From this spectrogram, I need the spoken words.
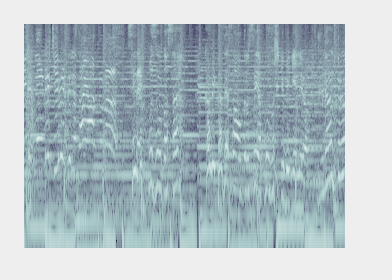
filmlerine çevirdiniz hayatımı. Sinek vızıldasa kamikaze saldırısı yapılmış gibi geliyor. Surpresa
